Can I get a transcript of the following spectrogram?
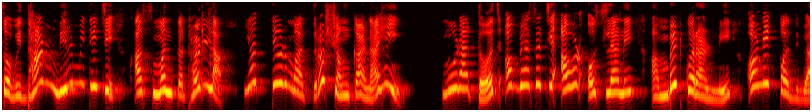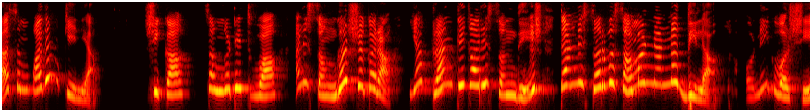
संविधान निर्मितीचे आसमंत ठरला यात तीळ मात्र शंका नाही. मुळातच अभ्यासाची आवड असल्याने आंबेडकरांनी अनेक पदव्या संपादन केल्या. शिका संघटित व्हा आणि संघर्ष करा. या क्रांतिकारी संदेश त्यांनी सर्वसामान्यांना दिला. अनेक वर्षे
